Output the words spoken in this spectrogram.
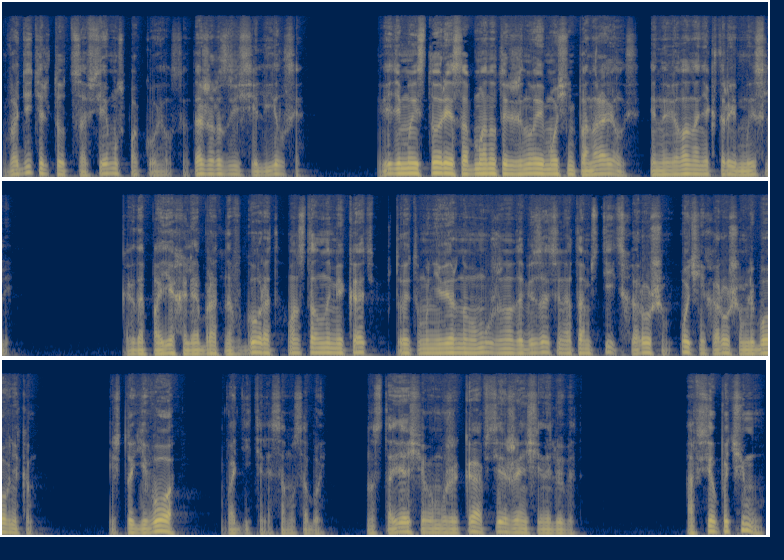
Водитель тут совсем успокоился, даже развеселился. Видимо, история с обманутой женой им очень понравилась и навела на некоторые мысли. Когда поехали обратно в город, он стал намекать, что этому неверному мужу надо обязательно отомстить с хорошим, очень хорошим любовником. И что его, водителя, само собой, настоящего мужика все женщины любят. А все почему?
